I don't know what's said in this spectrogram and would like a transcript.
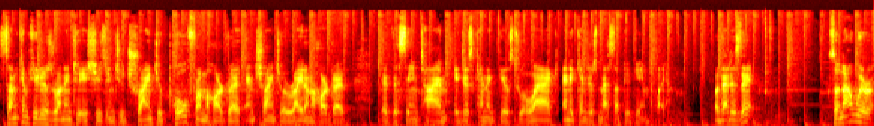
Some computers run into issues into trying to pull from a hard drive and trying to write on a hard drive at the same time. It just kind of goes to a lag and it can just mess up your gameplay. But that is it. So now we're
